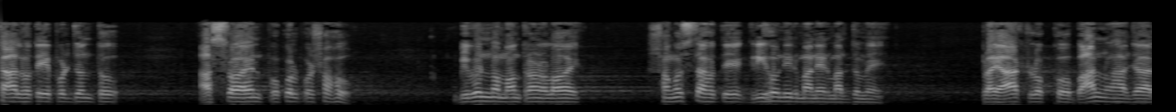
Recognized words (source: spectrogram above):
সাল হতে এ পর্যন্ত আশ্রয়ন প্রকল্প সহ বিভিন্ন মন্ত্রণালয় সংস্থা হতে গৃহ নির্মাণের মাধ্যমে প্রায় আট লক্ষ বান্ন হাজার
